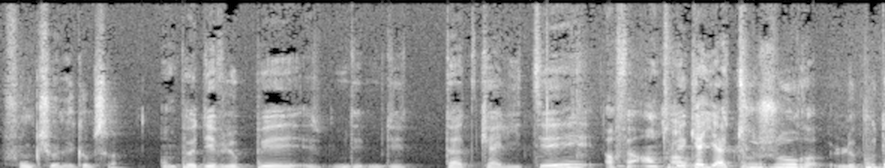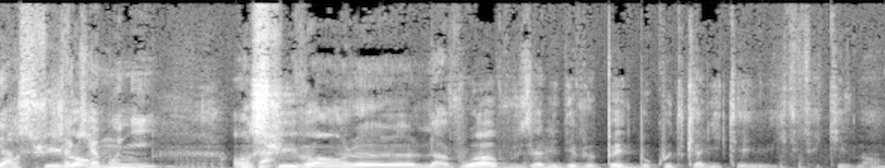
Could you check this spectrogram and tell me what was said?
fonctionner comme ça. On peut développer des tas de qualités. Enfin, en tous les ah cas, il y a toujours le Bouddha, en suivant, En suivant la voie, vous allez développer beaucoup de qualités, effectivement.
